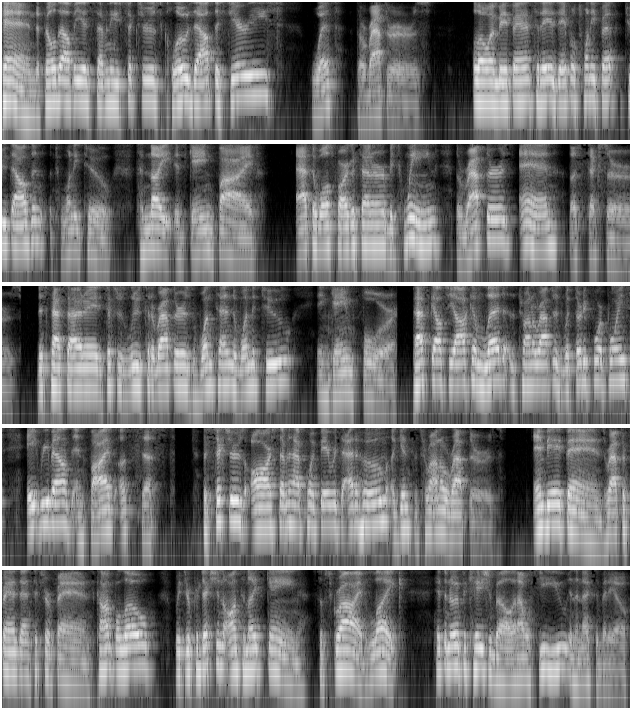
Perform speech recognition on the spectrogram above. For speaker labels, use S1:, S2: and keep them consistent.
S1: Can the Philadelphia 76ers close out the series with the Raptors? Hello, NBA fans. Today is April 25th, 2022. Tonight is Game 5 at the Wells Fargo Center between the Raptors and the Sixers. This past Saturday, the Sixers lose to the Raptors 110 to 102 in Game 4. Pascal Siakam led the Toronto Raptors with 34 points, 8 rebounds, and 5 assists. The Sixers are 7.5 point favorites at home against the Toronto Raptors. NBA fans, Raptor fans, and Sixer fans, comment below with your prediction on tonight's game. Subscribe, like, hit the notification bell, and I will see you in the next video.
